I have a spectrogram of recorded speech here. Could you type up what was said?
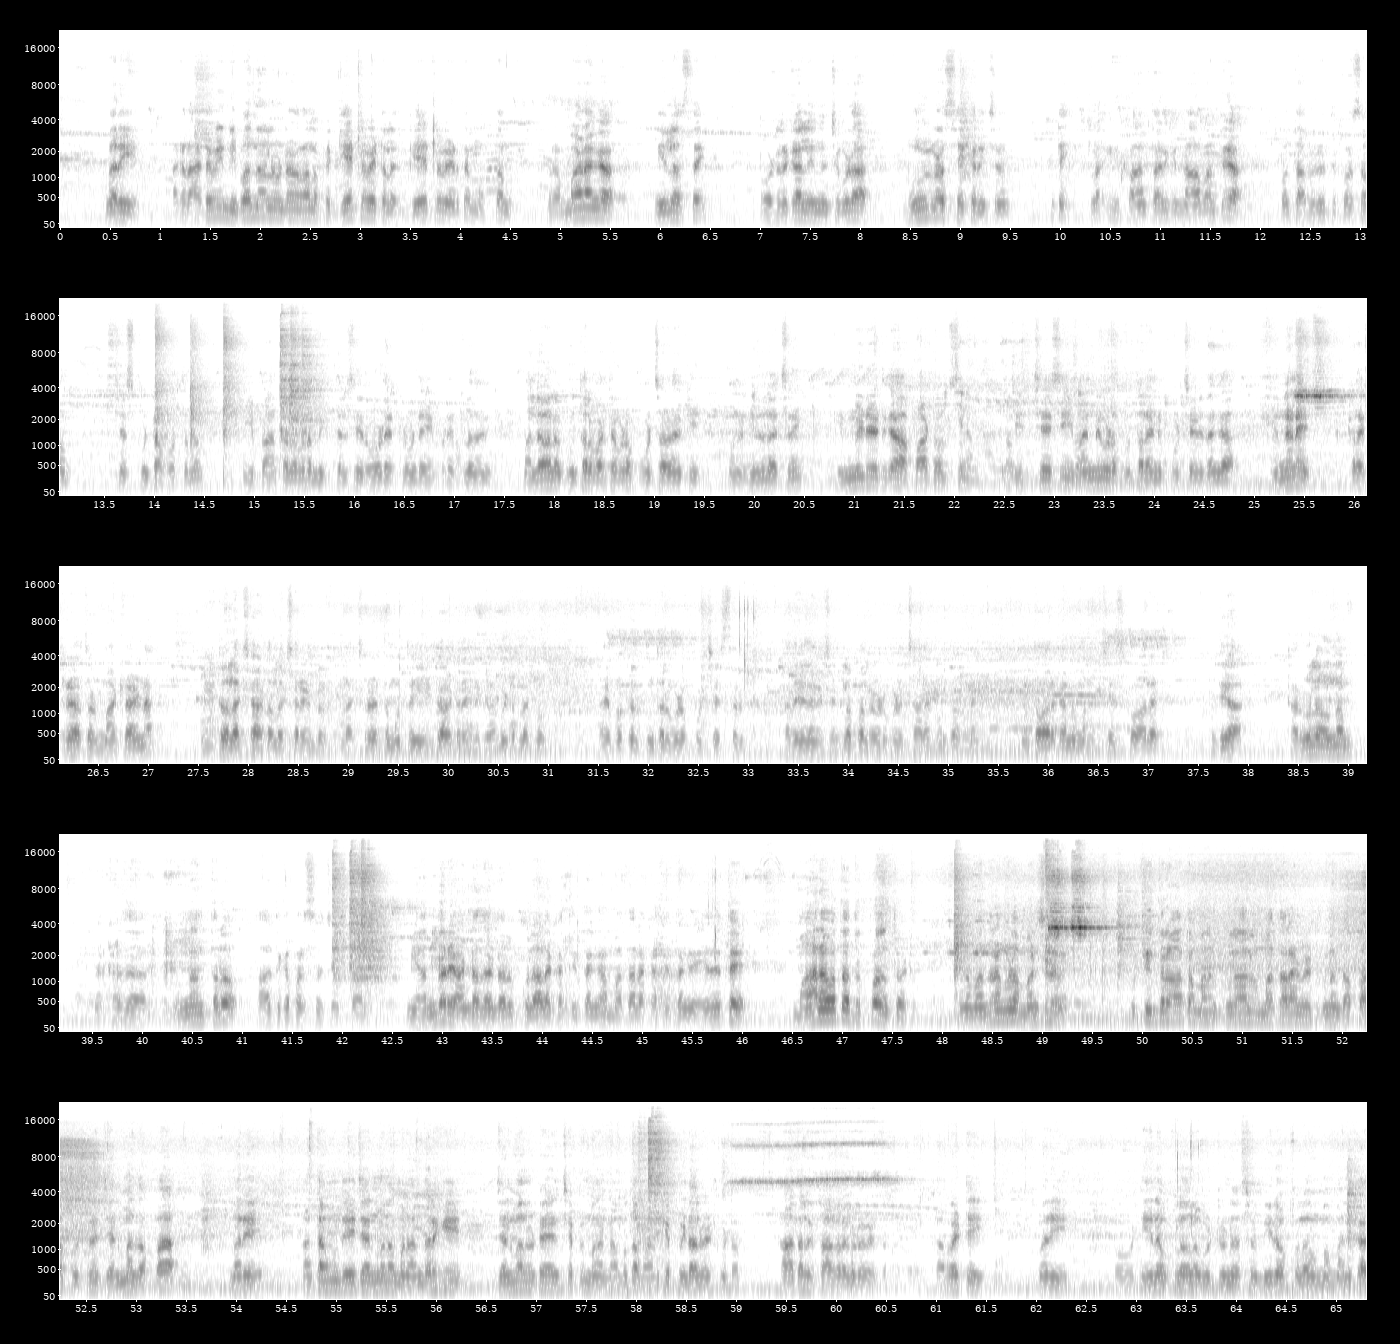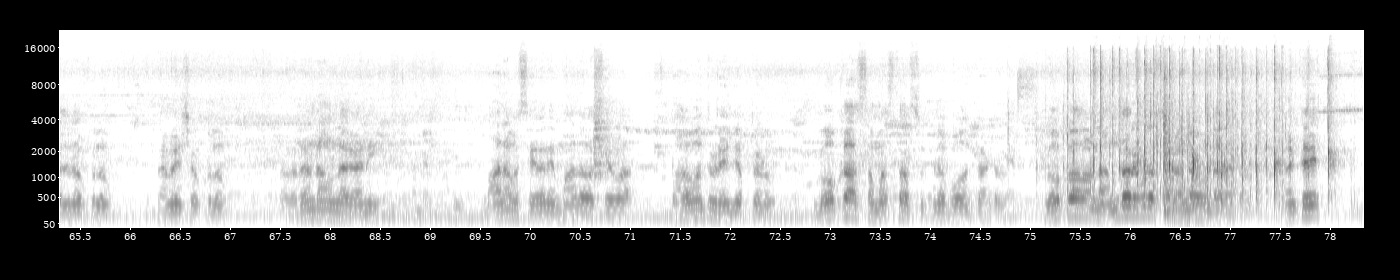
మరి అక్కడ అటవీ నిబంధనలు ఉండడం వల్ల ఒక గేట్లు పెట్టలేదు. గేట్లు పెడితే మొత్తం బ్రహ్మాండంగా నీళ్ళు వస్తాయి. ఒడ్రకాలి నుంచి కూడా భూమి కూడా సేకరించినాం అంటే ఇట్లా ఈ ప్రాంతానికి నా వంతుగా కొంత అభివృద్ధి కోసం చేసుకుంటా పోతున్నాం. ఈ ప్రాంతంలో కూడా మీకు తెలిసి రోడ్ ఎట్లుండే ఇప్పుడు ఎట్లుందని. మళ్ళీ ఏమైనా గుంతలు పడితే కూడా పూడ్చడానికి మన నిధులు వచ్చినాయి. ఇమ్మీడియట్గా ఆ పాట ఇచ్చేసి ఇవన్నీ కూడా గుంతలన్నీ పూడ్చే విధంగా నిన్ననే కలెక్టర్ గారితో మాట్లాడినా. ఇటో లక్ష అటో లక్ష రెండు లక్షలు అయితే మొత్తం ఇటో అటు రెండు కిలోమీటర్లకు రైపోతులు గుంతలు కూడా పూర్తి చేస్తారు అదేవిధంగా శంకులపల్లి రోడ్డు కూడా చాలా గుంతలు ఉన్నాయి. కొంతవరకన్నా మనం చేసుకోవాలి. కొద్దిగా కరువులో ఉన్నాం. ఉన్నంతలో ఆర్థిక పరిస్థితి చేసుకోవాలి మీ అందరి అండదండలు కులాలకు అతీతంగా మతాలకు అతీతంగా ఏదైతే మానవతా దృక్పథంతో మనమందరం కూడా మనుషులమే. పుట్టిన తర్వాత మనం కులాలు మతాలను పెట్టుకున్నాం తప్ప పుట్టిన జన్మ తప్ప మరి అంతకుముందు ఏ జన్మలో మన అందరికీ జన్మలు ఉంటాయని చెప్పి మనం నమ్ముతాం. అందుకే పిండాలు పెట్టుకుంటాం. తాతలకు తాతలు కూడా పెడతాం. కాబట్టి మరి ఓ నేనో కులంలో పుట్టి ఉండొచ్చు మీరో కులం మా మల్లికార్జునో కులం రమేష్ కులం ఎవరైనా ఉన్నా కానీ మానవ సేవనే మాధవ సేవ. భగవంతుడు ఏం చెప్తాడు? లోక సమస్త సుఖిన భవంతు అంటారు. లోకంలో ఉన్న అందరూ కూడా సుఖంగా ఉండాలంటారు. అంటే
